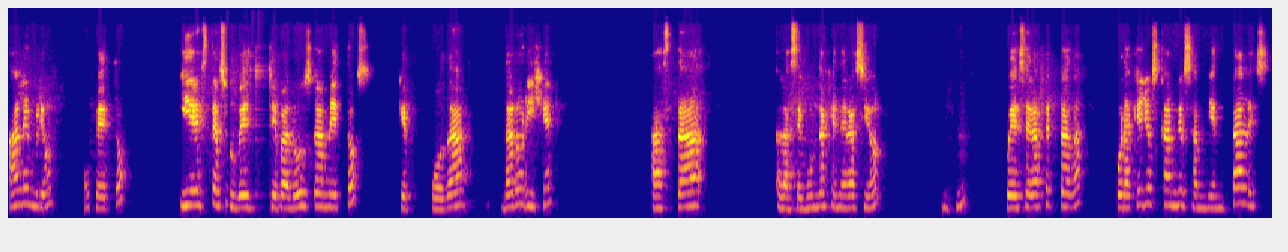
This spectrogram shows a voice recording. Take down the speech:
al embrión o feto y este a su vez lleva los gametos que pueda dar origen hasta la segunda generación. Puede ser afectada por aquellos cambios ambientales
